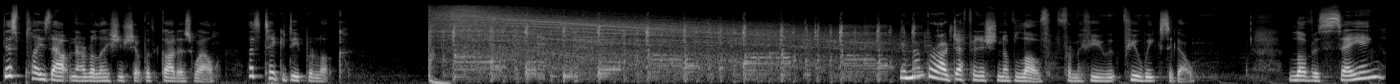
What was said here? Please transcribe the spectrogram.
This plays out in our relationship with God as well. Let's take a deeper look. Remember our definition of love from a few, few weeks ago. Love is saying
